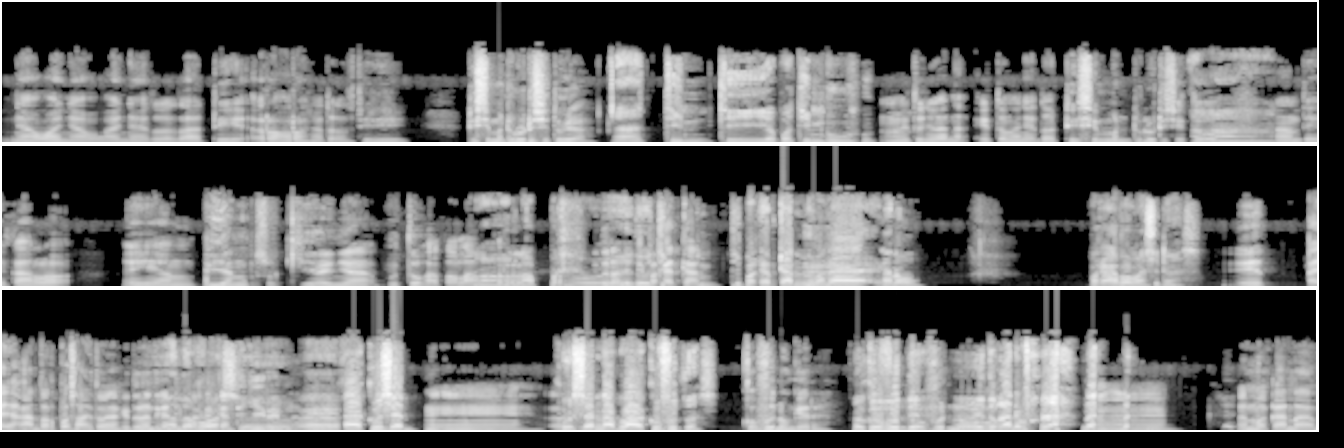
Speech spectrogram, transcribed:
nyawa-nyawanya itu tadi roh-rohnya itu tadi di- disimpan dulu di situ ya. nah di, di apa dimbu Nah, itunya kan hitungannya itu disimpan dulu di situ. Ah, Nanti kalau eh, yang biang pesugihannya butuh atau lapar Ah, lapar. itu nanti di- dipaketkan dipaketkan Hmm. pakai ngano. Pakai apa Mas ini Mas? eh, kayak kantor pos lah itu gitu nanti kan Kantor pos. dikirim Eh, nanti kayak Gosen. Heeh. Gosen apa GoFood Mas? GoFood dong kira Oh GoFood ya? GoFood, no. itu kan makanan. Heeh. kan makanan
